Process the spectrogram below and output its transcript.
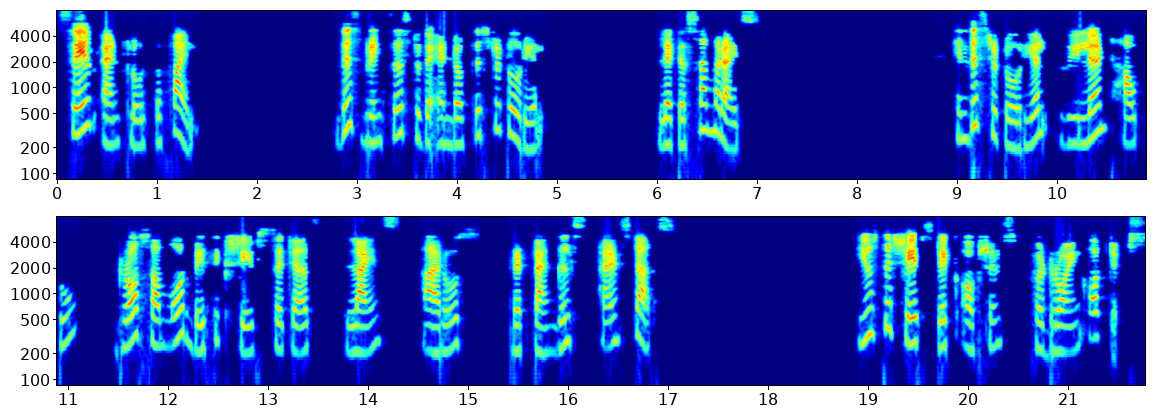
Save and close the file. This brings us to the end of this tutorial. Let us summarize. In this tutorial, we learned how to draw some more basic shapes such as lines, arrows, rectangles and stars. Use the Shapes deck options for drawing objects.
